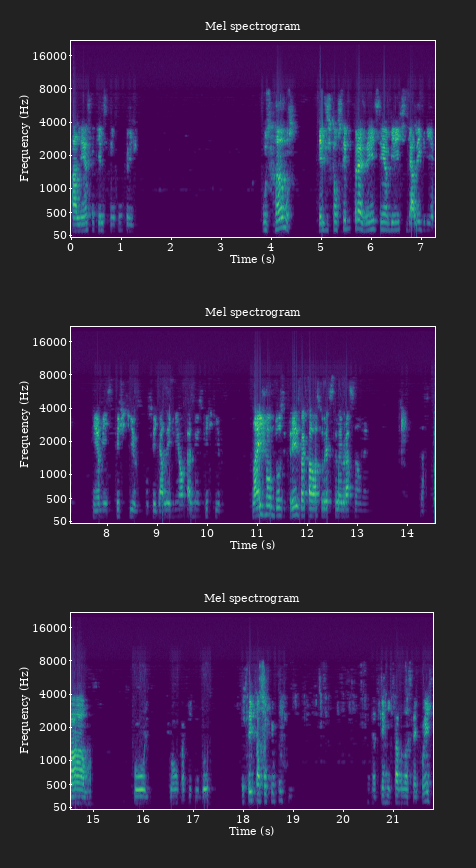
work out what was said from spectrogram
à aliança que eles têm com Cristo. Os ramos, eles estão sempre presentes em ambientes de alegria, em ambientes festivos, ou seja, alegria em ocasiões festivas. Lá em João 12, 13 vai falar sobre essa celebração, né? Das palmas, folhas, João capítulo 12. Eu sei que está um pouquinho confuso. É porque a gente estava na sequência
